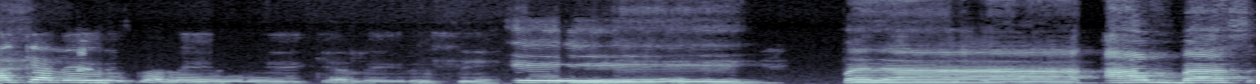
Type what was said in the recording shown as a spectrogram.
Ah, qué alegre, qué alegre, qué alegre, sí. Eh, Para ambas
